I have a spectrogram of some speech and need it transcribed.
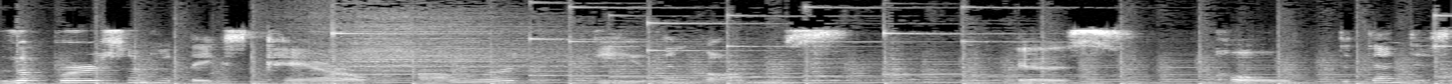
The person who takes care of our teeth and gums is called the dentist.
